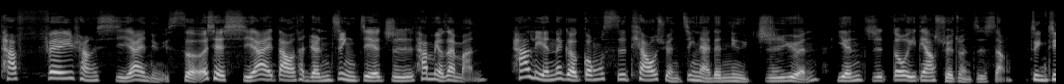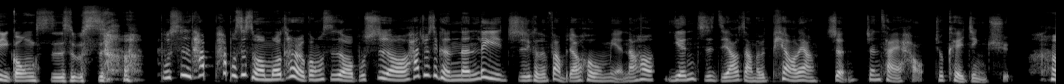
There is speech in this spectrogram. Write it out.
他非常喜爱女色，而且喜爱到他人尽皆知，他没有在瞒。他连那个公司挑选进来的女职员，颜值都一定要水准之上。经纪公司是不是啊？不是，他他不是什么模特儿公司哦，不是哦，他就是可能能力值可能放比较后面，然后颜值只要长得漂亮正，身材好就可以进去。哼，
